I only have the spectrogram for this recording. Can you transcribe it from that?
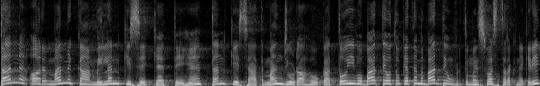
तन और मन का मिलन किसे कहते हैं? तन के साथ मन जुड़ा होगा तो ही वो बाध्य हो तो कहता है, मैं बाध्य हूँ फिर तुम्हें स्वस्थ रखने के लिए।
